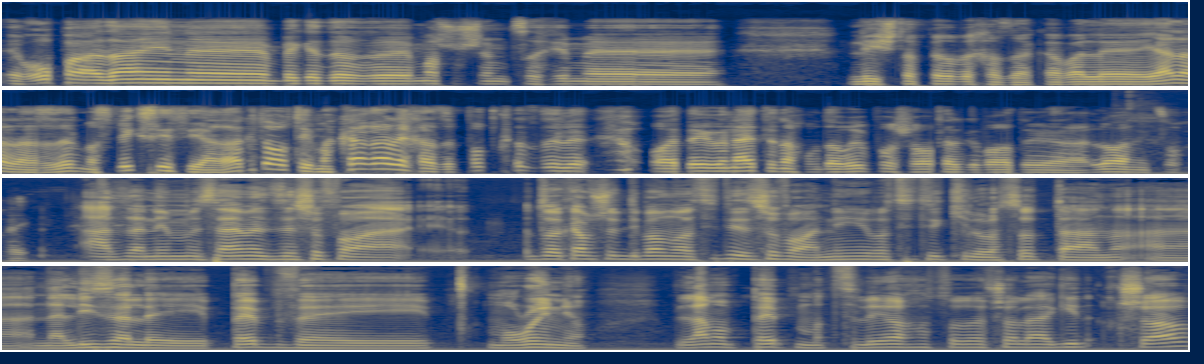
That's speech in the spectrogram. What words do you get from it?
אירופה עדיין בגדר משהו שהם צריכים להשתפר וחזק, אבל אה, יאללה, לעזאזל, מספיק סיטי, הרגת אותי, מה קרה לך? זה פודקאסט לאוהדי יונייטד, אנחנו מדברים פה שעות על גוורדיאלה, לא, אני צוחק. אז אני מסיים את זה שוב פעם, את כמה שדיברנו זה שוב פעם, אני רציתי כאילו לעשות את האנליזה לפפ ומוריניו. למה פפ מצליח, אפשר להגיד, עכשיו,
